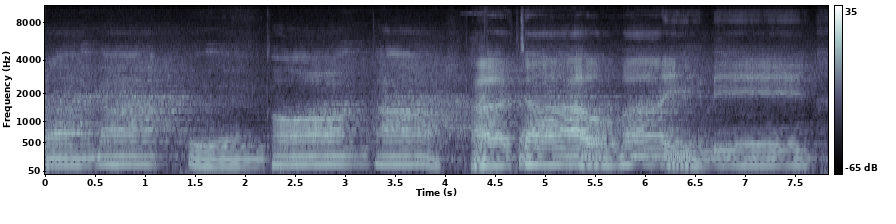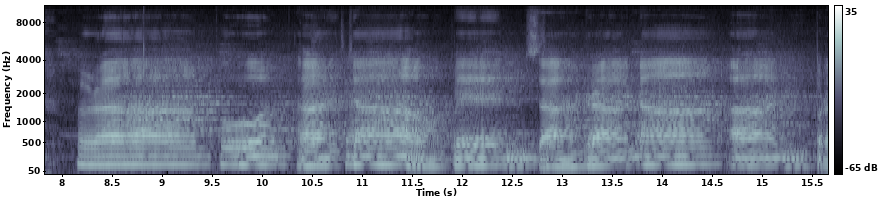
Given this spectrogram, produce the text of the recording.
รณะอื่นของข้าพระเจ้าไม่มี พระพุทธเจ้าเป็นสารณะอันปร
